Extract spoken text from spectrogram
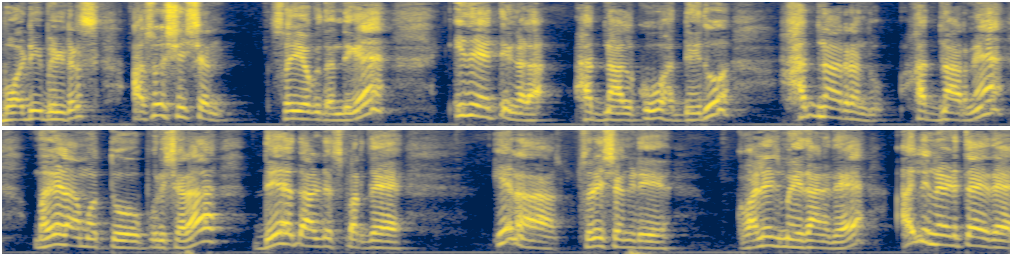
ಬಾಡಿ ಬಿಲ್ಡರ್ಸ್ ಅಸೋಸಿಯೇಷನ್ ಸಹಯೋಗದೊಂದಿಗೆ ಇದೇ ತಿಂಗಳ ಹದಿನಾಲ್ಕು, ಹದಿನೈದು ಹದಿನಾರರಂದು, ಹದಿನಾರನೇ ಮಹಿಳಾ ಮತ್ತು ಪುರುಷರ ದೇಹದಾಢ್ಯ ಸ್ಪರ್ಧೆ. ಏನು ಸುರೇಶ್ ಅಂಗಡಿ ಕಾಲೇಜ್ ಮೈದಾನ ಇದೆ, ಅಲ್ಲಿ ನಡೀತಾ ಇದೆ.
